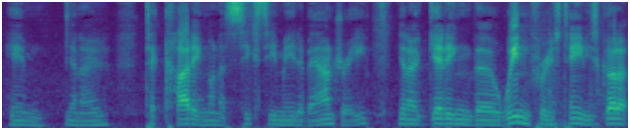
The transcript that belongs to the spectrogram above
Him, you know, to cutting on a 60 metre boundary, you know, getting the win for his team. He's got a.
